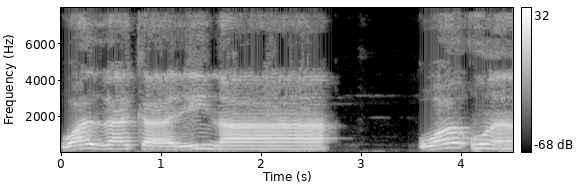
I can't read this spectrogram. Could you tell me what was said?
وذكرنا وأنثانا.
